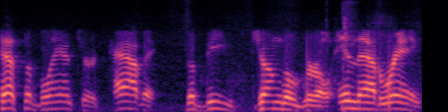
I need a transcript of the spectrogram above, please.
Tessa Blanchard, Havoc, the Beast, Jungle Girl in that ring,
